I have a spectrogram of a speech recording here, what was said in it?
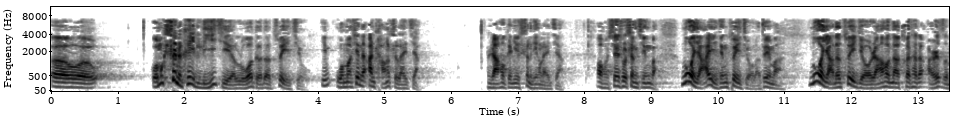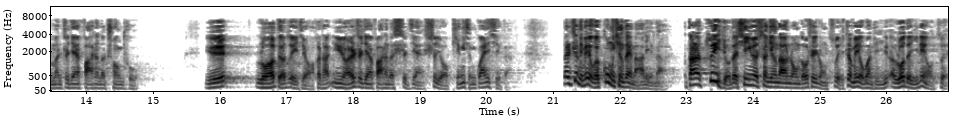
呃，我们甚至可以理解罗德的醉酒，因我们现在按常识来讲，然后根据圣经来讲，哦，先说圣经吧。诺亚已经醉酒了，对吗？诺亚的醉酒，然后呢和他的儿子们之间发生的冲突，与罗德醉酒和他女儿之间发生的事件是有平行关系的。但这里面有个共性在哪里呢？当然，醉酒在新约圣经当中都是一种罪，这没有问题。罗德一定有罪。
